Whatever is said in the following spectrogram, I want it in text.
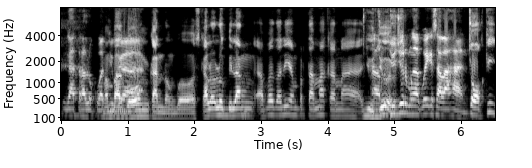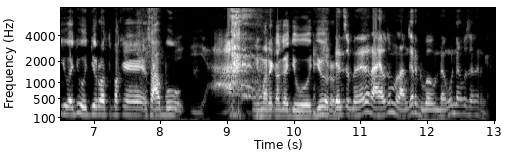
nggak terlalu kuat juga. membagongkan dong, Bos. Kalau lu bilang apa tadi yang pertama karena jujur. jujur mengakui kesalahan. Coki juga jujur waktu pakai sabu. Iya. Gimana kagak jujur? Dan sebenarnya Rahel tuh melanggar dua undang-undang, lu sadar nggak?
